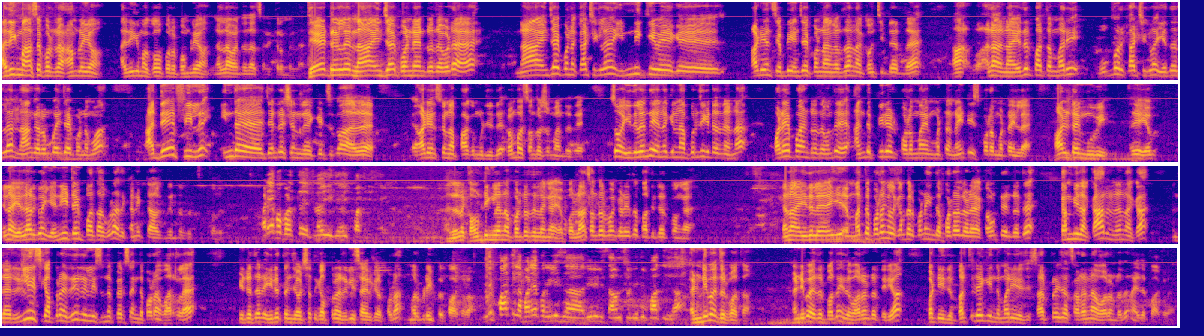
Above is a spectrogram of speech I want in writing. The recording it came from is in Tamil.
அதிகமாக ஆசைப்படுற ஆம்பளையும் அதிகமாக கோவப்படுற பொம்பளையும் நல்லா வந்ததா சரித்திரம் இல்லை. தேட்டரில் நான் என்ஜாய் பண்ணேன்றதை விட நான் என்ஜாய் பண்ண காட்சிகளை இன்னைக்கு ஆடியன்ஸ் எப்படி என்ஜாய் பண்ணாங்கிறத நான் கவனிச்சுட்டே இருந்தேன். ஆனால் நான் எதிர்பார்த்த மாதிரி ஒவ்வொரு காட்சிகளும் எதெல்லாம் நாங்கள் ரொம்ப என்ஜாய் பண்ணோமோ அதே ஃபீலு இந்த ஜென்ரேஷன் கிட்ஸுக்கும் அதை ஆடியன்ஸ்க்கும் நான் பார்க்க முடிஞ்சுது. ரொம்ப சந்தோஷமாக இருந்தது. ஸோ இதுலேருந்து எனக்கு நான் புரிஞ்சுக்கிட்டது என்னென்னா படையப்பான்றது வந்து அந்த பீரியட் படமா மட்டும் நைன்டிஸ் படம் மட்டும் இல்லை. ஆல் டைம் மூவி ஏன்னா எல்லாருக்கும் எனி டைம் பார்த்தா கூட அது கனெக்ட் ஆகுதுன்றது சொல்லுது படையப்பா படத்தை அதனால கவுண்டிங்ல நான் பண்றது இல்லைங்க. எப்பெல்லாம் சந்தர்ப்பம் கிடைக்குதோ பார்த்துட்டே இருப்பாங்க. ஏன்னா இதுல மற்ற படங்களை கம்பேர் பண்ண இந்த படத்தோட கவுண்ட்ன்றது கம்மி தான் காரணம் என்னன்னாக்கா இந்த ரிலீஸ்க்கு அப்புறம் ரீ ரிலீஸ் வந்து பெருசா இந்த படம் வரல. கிட்டத்தட்ட இருபத்தஞ்சு வருஷத்துக்கு அப்புறம் ரிலீஸ் ஆயிருக்கிற படம் மறுபடியும் இப்போ பார்க்குறோம். இது பாத்தீங்களா படையப்பா ரிலீஸ் ரீரிலீஸ் ஆகும்னு சொல்லி இது பாத்தீங்களா கண்டிப்பா எதிர்பார்த்தோம். கண்டிப்பா எதிர்பார்த்தோம் இது வரும்ன்றது தெரியும். பட் இது பர்த்டேக்கு இந்த மாதிரி சர்ப்ரைஸா சடனா வரும்ன்றதை நான் எதிர்பார்க்கல.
